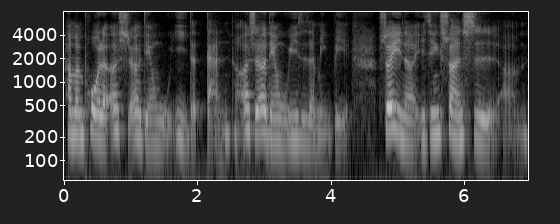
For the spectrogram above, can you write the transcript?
他们破了二十二点五亿的单，二十二点五亿是人民币，所以呢，已经算是嗯。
